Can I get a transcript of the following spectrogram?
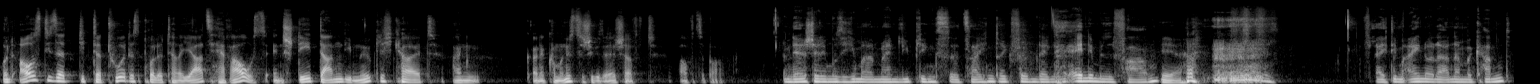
Und aus dieser Diktatur des Proletariats heraus entsteht dann die Möglichkeit, ein, eine kommunistische Gesellschaft aufzubauen. An der Stelle muss ich immer an meinen Lieblingszeichentrickfilm denken, Animal Farm. Ja. Vielleicht dem einen oder anderen bekannt,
